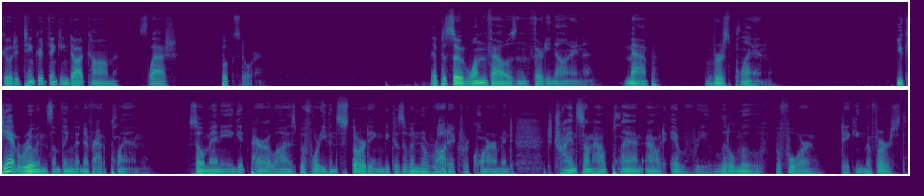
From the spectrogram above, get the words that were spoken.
go to tinkeredthinking.com slash bookstore. Episode 1039 Map versus Plan. You can't ruin something that never had a plan. So many get paralyzed before even starting because of a neurotic requirement to try and somehow plan out every little move before taking the first.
